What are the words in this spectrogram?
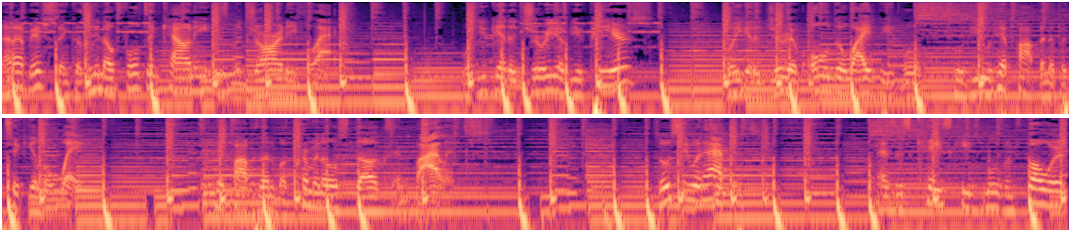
now that'd be interesting because we know Fulton County is majority black. Will you get a jury of your peers? Or you get a jury of older white people who view hip hop in a particular way? Hip hop is nothing but criminals, thugs, and violence. So we'll see what happens. As this case keeps moving forward,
